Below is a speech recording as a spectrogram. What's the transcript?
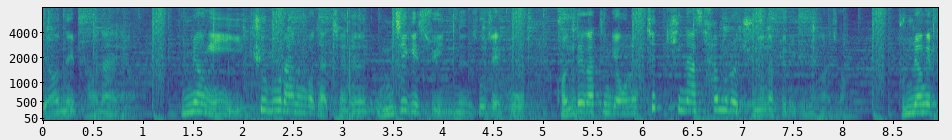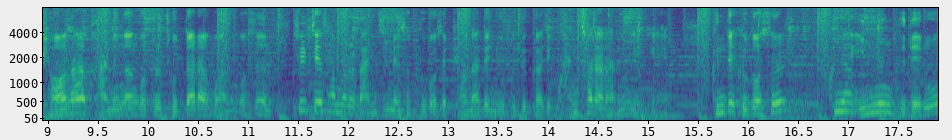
면의 변화예요. 분명히 이 큐브라는 것 자체는 움직일 수 있는 소재고 건대 같은 경우는 특히나 사물을 주는 학교로 유명하죠. 분명히 변화 가능한 것들을 줬다라고 하는 것은 실제 사물을 만지면서 그것의 변화된 요소들까지 관찰하라는 얘기예요. 근데 그것을 그냥 있는 그대로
